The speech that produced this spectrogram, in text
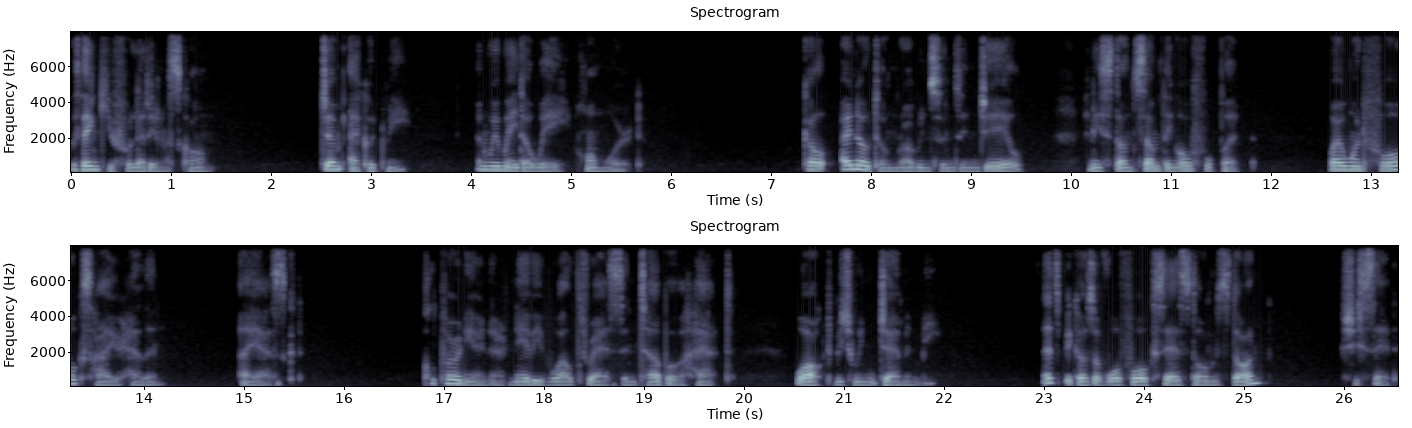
We thank you for letting us come. Jem echoed me, and we made our way homeward. Cal, I know Tom Robinson's in jail, and he's done something awful, but why won't folks hire Helen? I asked. Calpurnia, in her navy voile dress and tub of a hat, walked between Jem and me. That's because of what folks says Tom's done, she said.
